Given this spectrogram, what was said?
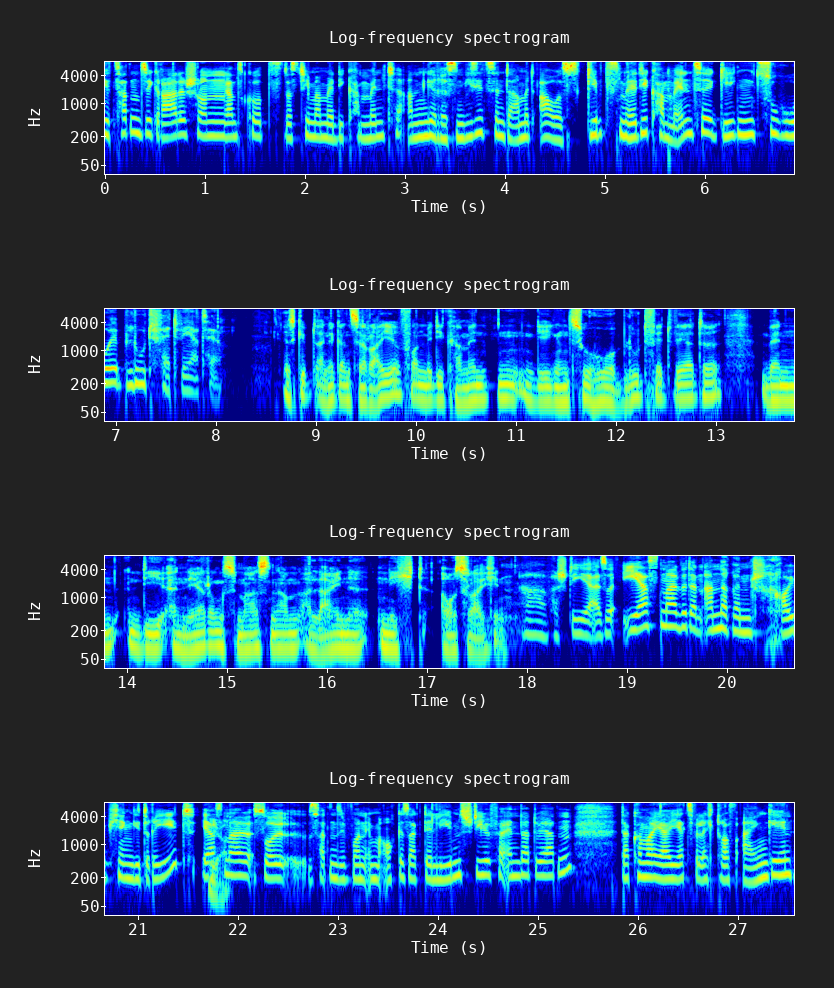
Jetzt hatten Sie gerade schon ganz kurz das Thema Medikamente angerissen. Wie sieht es denn damit aus? Gibt es Medikamente gegen zu hohe Blutfettwerte? Es gibt eine ganze Reihe von Medikamenten gegen zu hohe Blutfettwerte, wenn die Ernährungsmaßnahmen alleine nicht ausreichen. Ah, verstehe. Also erstmal wird an anderen Schräubchen gedreht. Erstmal ja. soll, das hatten Sie vorhin eben auch gesagt, der Lebensstil verändert werden. Da können wir ja jetzt vielleicht drauf eingehen.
